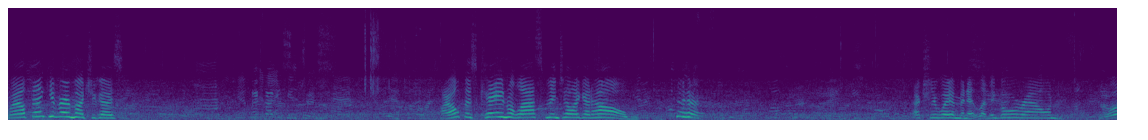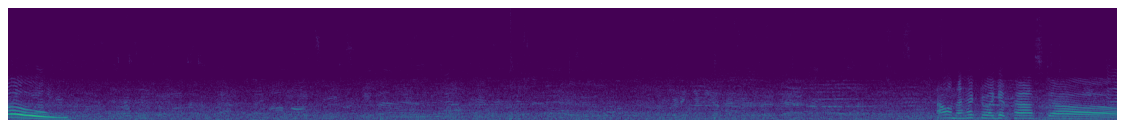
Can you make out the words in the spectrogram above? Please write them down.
Well, thank you very much, you guys. I hope this cane will last me until I get home. Actually, wait a minute. Let me go around. Whoa. How in the heck do I get past? Uh...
